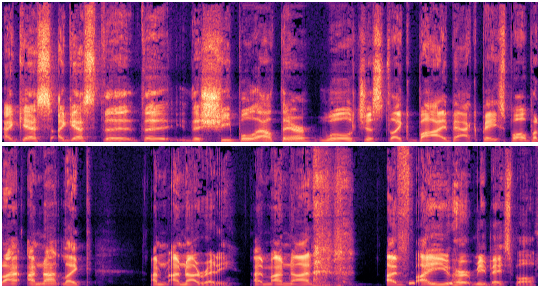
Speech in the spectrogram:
I guess I guess the the the sheeple out there will just like buy back baseball, but I, I'm not like I'm I'm not ready. I'm I'm not. I've I, you hurt me baseball,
